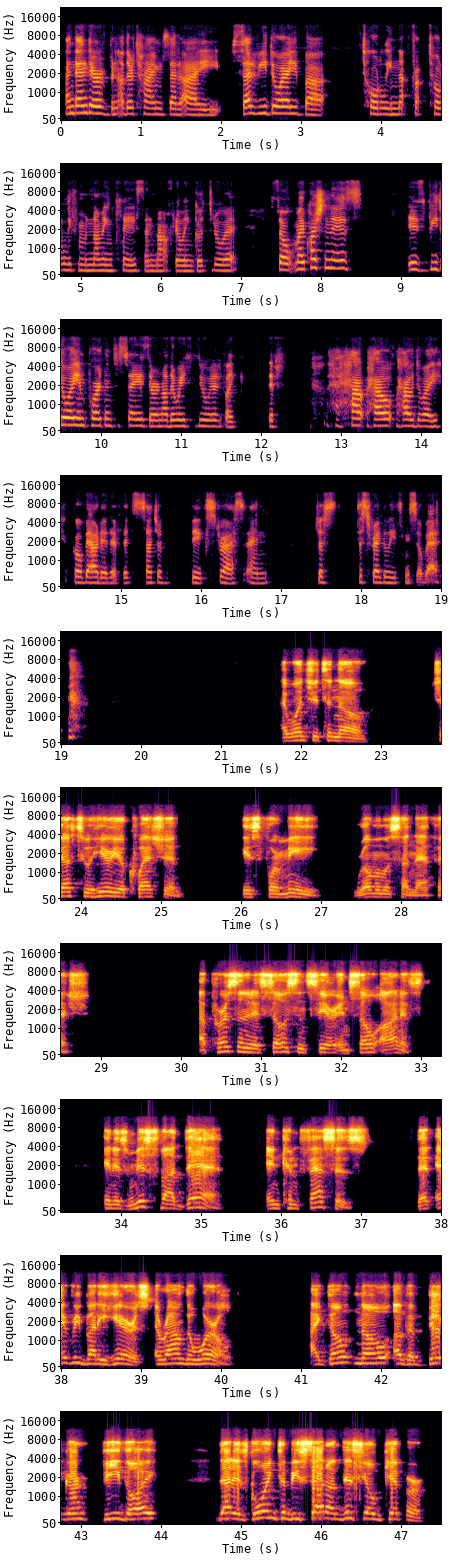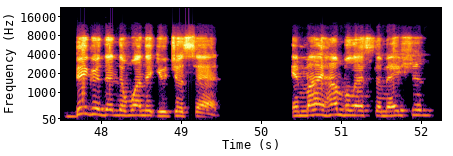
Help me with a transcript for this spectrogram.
and then there have been other times that I said Vidoy, but totally not totally from a numbing place and not feeling good through it. So my question is, is Vidoy important to say? Is there another way to do it? Like if how how how do I go about it if it's such a big stress and just dysregulates me so bad? I want you to know, just to hear your question is for me, Roma Nefesh a person that is so sincere and so honest in his misvadeh and confesses that everybody hears around the world. I don't know of a bigger vidoy that is going to be said on this Yom Kippur, bigger than the one that you just said. In my humble estimation,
